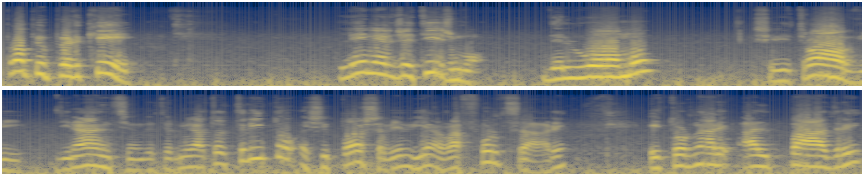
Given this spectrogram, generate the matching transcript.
proprio perché l'energetismo dell'uomo si ritrovi dinanzi a un determinato attrito e si possa via via rafforzare e tornare al padre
